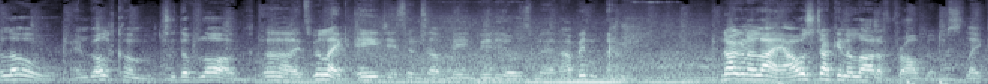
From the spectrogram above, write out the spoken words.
Hello and welcome to the vlog. Uh, it's been like ages since I've made videos, man. I've been not gonna lie, I was stuck in a lot of problems. Like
